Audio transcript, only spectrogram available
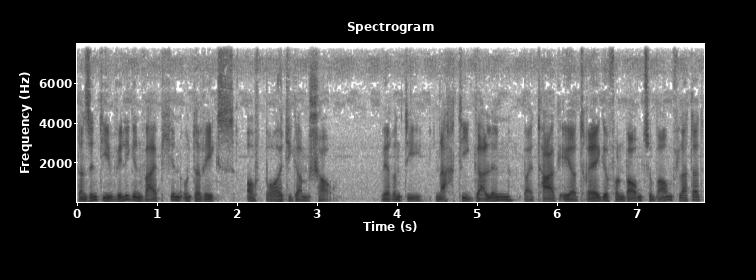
Dann sind die willigen Weibchen unterwegs auf Bräutigamschau. Während die Nachtigallen bei Tag eher träge von Baum zu Baum flattert,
